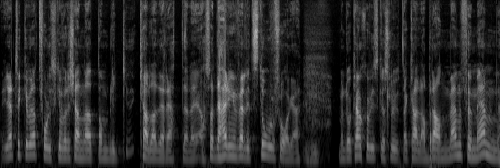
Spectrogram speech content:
jag tycker väl att folk ska väl känna att de blir kallade rätt. Eller, alltså det här är ju en väldigt stor fråga. Mm. Men då kanske vi ska sluta kalla brandmän för män.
